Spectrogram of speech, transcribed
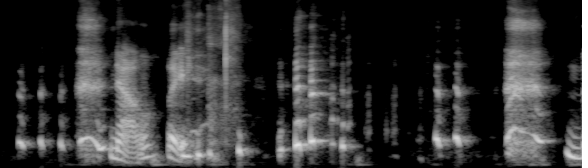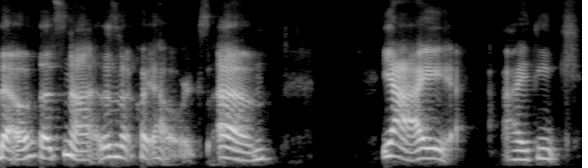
no, like, no, that's not, that's not quite how it works. Um, yeah, I, I think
